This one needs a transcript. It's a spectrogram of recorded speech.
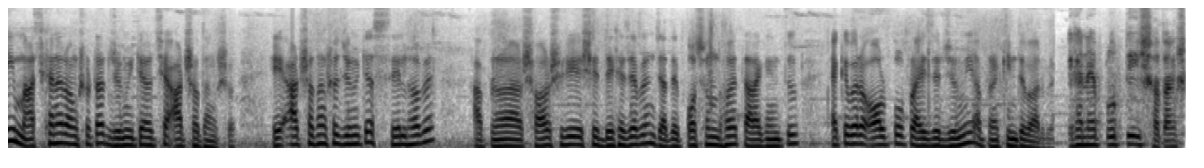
এই মাঝখানের অংশটার জমিটা হচ্ছে আট শতাংশ। এই আট শতাংশ জমিটা সেল হবে আপনারা সরাসরি এসে দেখে যাবেন, যাদের পছন্দ হয় তারা কিন্তু একেবারে অল্প প্রাইসের জমি আপনারা কিনতে পারবেন। এখানে প্রতি শতাংশ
